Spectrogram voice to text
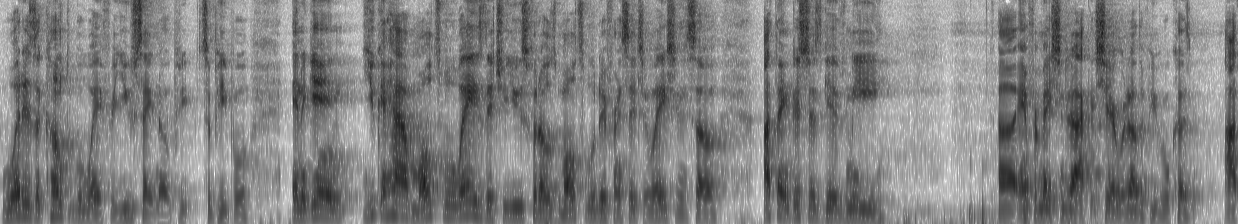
What is a comfortable way for you say no pe- to people? And again, you can have multiple ways that you use for those multiple different situations. So I think this just gives me uh, information that I could share with other people because I,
